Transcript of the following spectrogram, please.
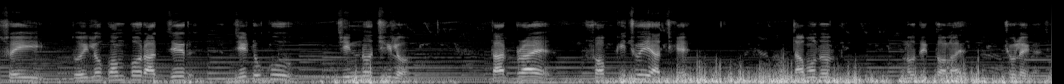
সেই তৈলকম্প রাজ্যের যেটুকু চিহ্ন ছিল তার প্রায় সব কিছুই আজকে দামোদর নদীর তলায় চলে গেছে।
